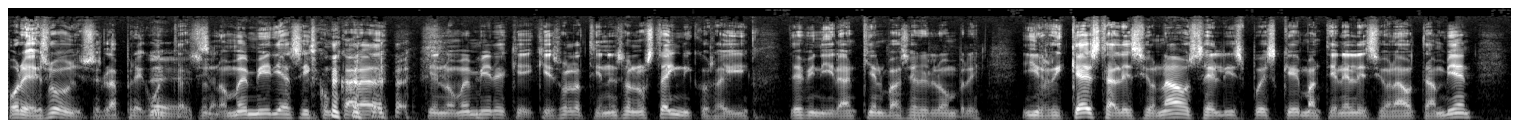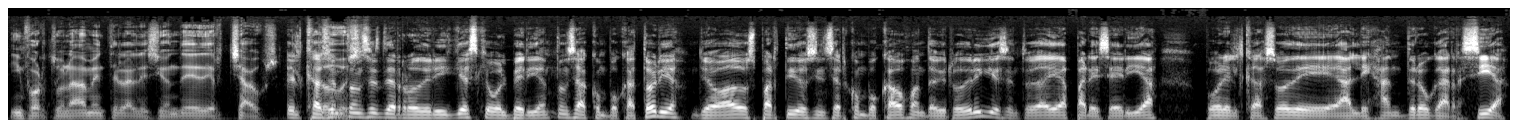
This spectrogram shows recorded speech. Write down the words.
Por eso, esa es la pregunta. si no me mire así con cara de, que no me mire que, eso lo tienen son los técnicos, ahí definirán quién va a ser el hombre. Y Riquet está lesionado, Celis pues que mantiene lesionado también, infortunadamente la lesión de Eder Chaus. El caso entonces de Rodríguez que volvería entonces a convocatoria, llevaba dos partidos sin ser convocado Juan David Rodríguez, entonces ahí aparecería por el caso de Alejandro García.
